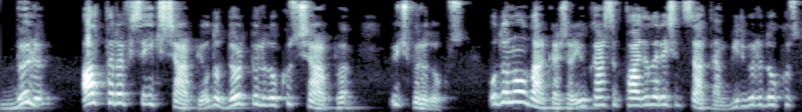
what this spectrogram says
Bölü alt taraf ise x çarpıyor. O da 4 bölü 9 çarpı 3 bölü 9. O da ne oldu arkadaşlar? Yukarısı paydalar eşit zaten. 1 bölü 9.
